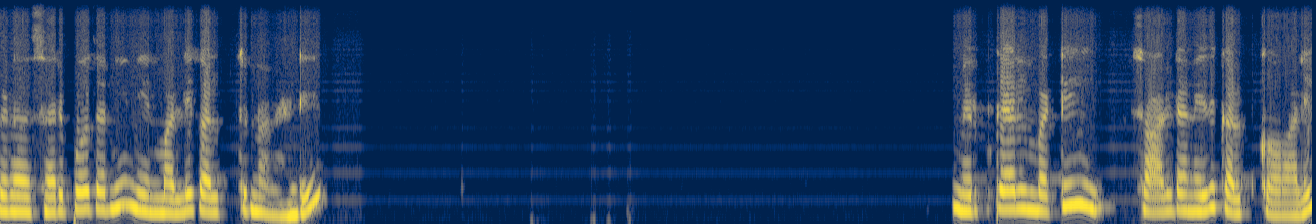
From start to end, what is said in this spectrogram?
ఇక్కడ సరిపోదని నేను మళ్ళీ కలుపుతున్నానండి. మిరపకాయలను బట్టి సాల్ట్ అనేది కలుపుకోవాలి.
